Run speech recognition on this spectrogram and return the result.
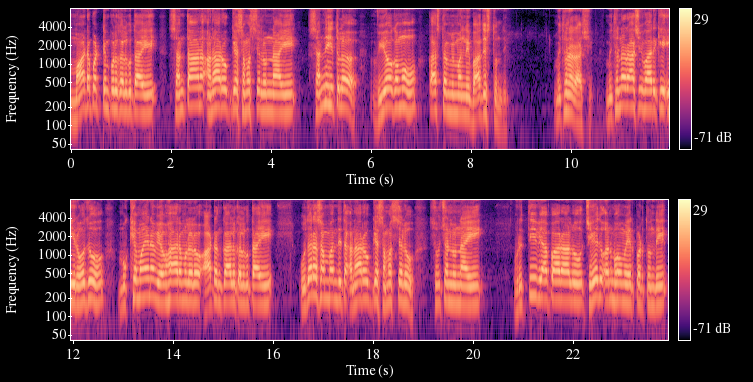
మాట పట్టింపులు కలుగుతాయి సంతాన అనారోగ్య సమస్యలున్నాయి సన్నిహితుల వియోగము కాస్త మిమ్మల్ని బాధిస్తుంది. మిథున రాశి. మిథున రాశి వారికి ఈరోజు ముఖ్యమైన వ్యవహారములలో ఆటంకాలు కలుగుతాయి ఉదర సంబంధిత అనారోగ్య సమస్యలు సూచనలున్నాయి వృత్తి వ్యాపారాలు చేదు అనుభవం ఏర్పడుతుంది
